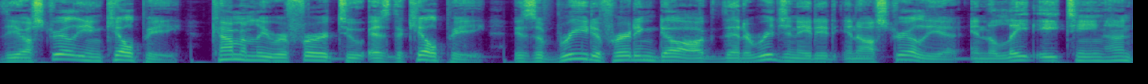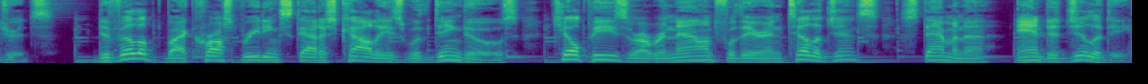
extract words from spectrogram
The Australian Kelpie, commonly referred to as the Kelpie, is a breed of herding dog that originated in Australia in the late 1800s. Developed by crossbreeding Scottish Collies with dingoes, Kelpies are renowned for their intelligence, stamina, and agility.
